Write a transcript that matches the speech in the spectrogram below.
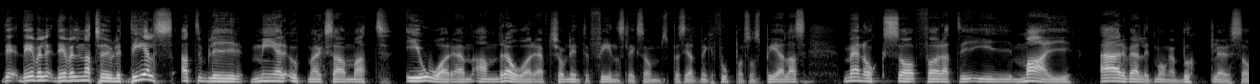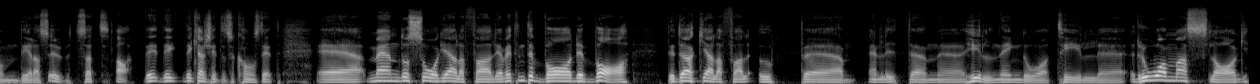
det, det, är väl, det är väl naturligt, dels att det blir mer uppmärksammat i år än andra år eftersom det inte finns liksom speciellt mycket fotboll som spelas, men också för att det i maj är väldigt många bucklor som delas ut. Så att, ja, det, det, det kanske inte är så konstigt. Eh, men då såg jag i alla fall, jag vet inte vad det var, det dök i alla fall upp eh, en liten eh, hyllning då till eh, Romas slag,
